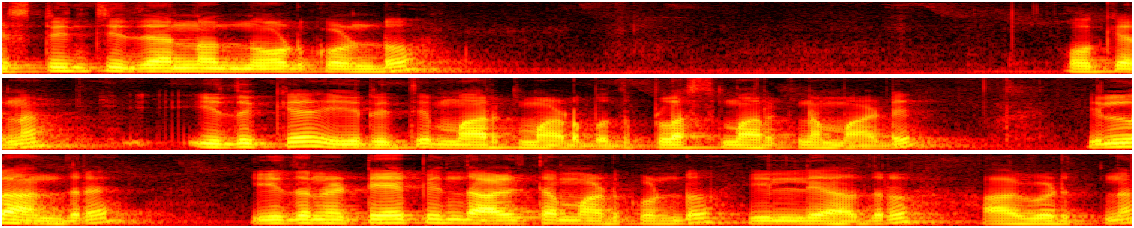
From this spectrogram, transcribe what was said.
ಎಷ್ಟು ಇಂಚಿದೆ ಅನ್ನೋದು ನೋಡಿಕೊಂಡು, ಓಕೆನಾ? ಇದಕ್ಕೆ ಈ ರೀತಿ ಮಾರ್ಕ್ ಮಾಡ್ಬೋದು, ಪ್ಲಸ್ ಮಾರ್ಕ್ನ ಮಾಡಿ. ಇಲ್ಲ ಅಂದರೆ ಇದನ್ನು ಟೇಪಿಂದ ಅಳತೆ ಮಾಡಿಕೊಂಡು ಇಲ್ಲಿ ಆದರೂ ಆ ವಿಡ್ತನ್ನ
